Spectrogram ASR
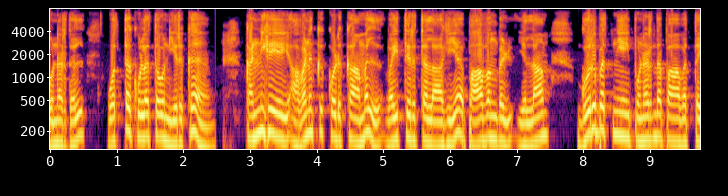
புணர்தல் ஒத்த குலத்தோன் இருக்க கன்னிகையை அவனுக்கு கொடுக்காமல் வைத்திருத்தல் ஆகிய பாவங்கள் எல்லாம் குருபத்னியை புணர்ந்த பாவத்தை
